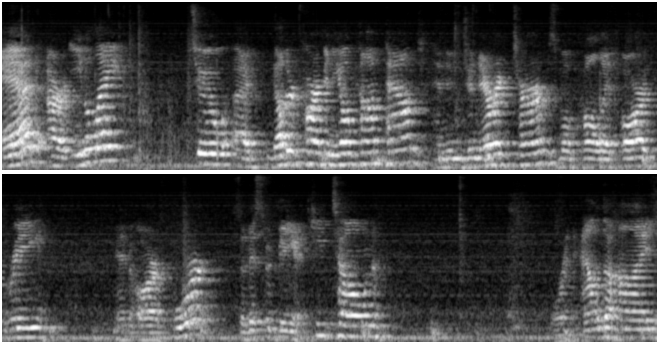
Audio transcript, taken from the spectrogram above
add our enolate to another carbonyl compound, and in generic terms, we'll call it R3 and R4. So this would be a ketone or an aldehyde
